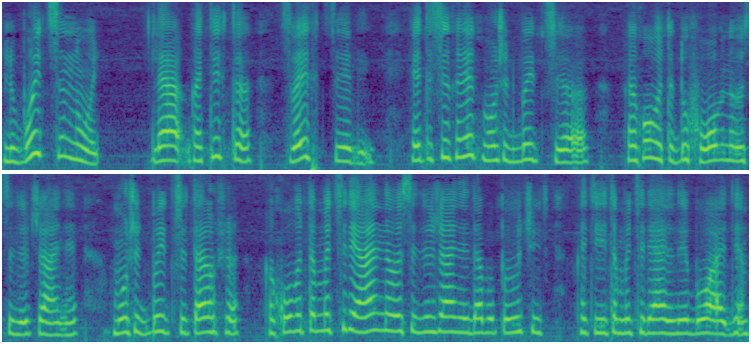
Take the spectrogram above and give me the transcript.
любой ценой, для каких-то своих целей. Этот секрет может быть э, какого-то духовного содержания, может быть также какого-то материального содержания, дабы получить какие-то материальные благи.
